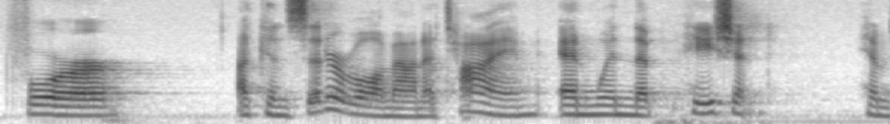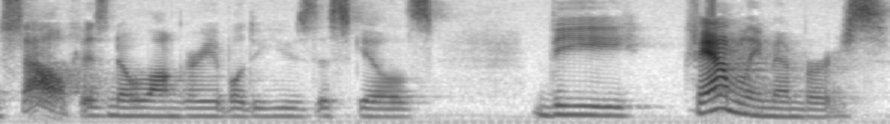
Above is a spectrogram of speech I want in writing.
for a considerable amount of time. And when the patient himself is no longer able to use the skills the family members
